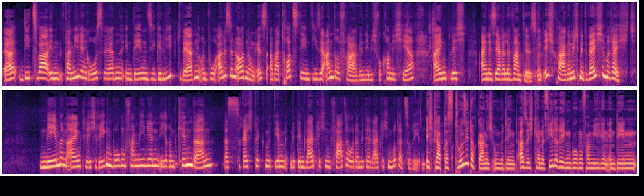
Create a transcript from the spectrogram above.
äh, die zwar in Familien groß werden, in denen sie geliebt werden und wo alles in Ordnung ist, aber trotzdem diese andere Frage, nämlich wo komme ich her, eigentlich eine sehr relevante ist. Und ich frage mich, mit welchem Recht nehmen eigentlich Regenbogenfamilien ihren Kindern das Recht weg, mit dem, mit dem leiblichen Vater oder mit der leiblichen Mutter zu reden. Ich glaube, das tun sie doch gar nicht unbedingt. Also ich kenne viele Regenbogenfamilien, in denen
